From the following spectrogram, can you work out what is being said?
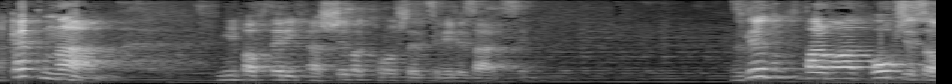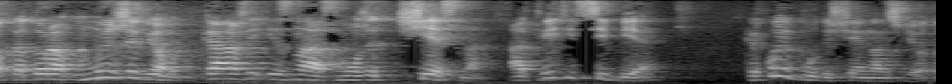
А как нам не повторить ошибок прошлой цивилизации? Взглянув в формат общества, в котором мы живем, каждый из нас может честно ответить себе, какое будущее нас ждет.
